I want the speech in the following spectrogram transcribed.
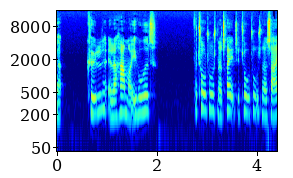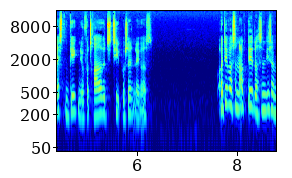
øh, kølle eller hammer i hovedet. Fra 2003 til 2016 gik den jo fra 30 til 10 procent, ikke også? Og det var så nok det, der sådan ligesom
